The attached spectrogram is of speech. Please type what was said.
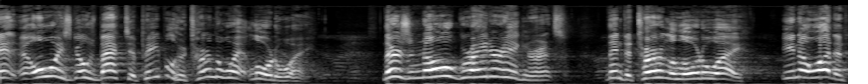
it always goes back to people who turn the Lord away. There's no greater ignorance than to turn the Lord away. You know what? And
